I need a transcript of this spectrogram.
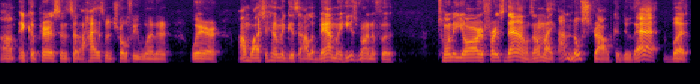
um, in comparison to the Heisman Trophy winner, where I'm watching him against Alabama. He's running for 20 yard first downs. I'm like, I know Stroud could do that, but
